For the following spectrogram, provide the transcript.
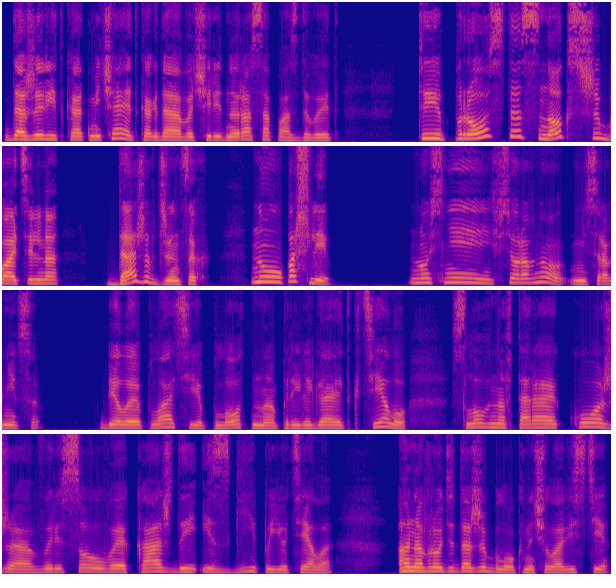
Даже Ритка отмечает, когда в очередной раз опаздывает. «Ты просто с ног сшибательно, даже в джинсах». «Ну, пошли!» Но с ней все равно не сравнится. Белое платье плотно прилегает к телу, словно вторая кожа, вырисовывая каждый изгиб ее тела. Она вроде даже блок начала вести.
